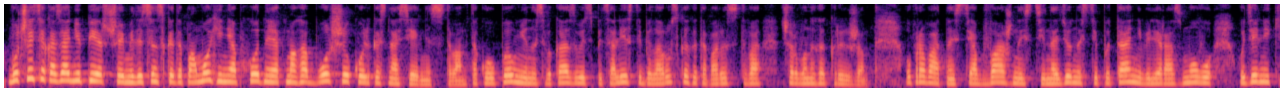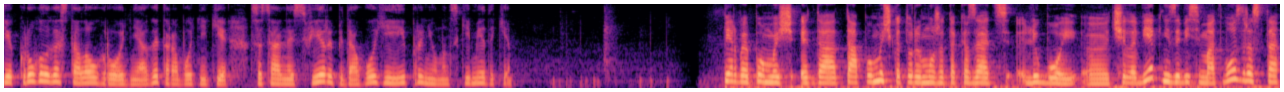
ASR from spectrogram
Вучыць аказанню першай медыцынскай дапамогі неабходна як мага большую колькасць насельніцтва. Такую ўпэўненасць выказваюць спецыялісты беларускага таварыства чырвонага крыжа. У прыватнасці аб важнасці надзённасці пытання вялі размову удзельнікі круглага стала ў гродні, а гэта работнікі сацыяльнай сферы, педагогі і прынёманскія медыкі. Первая помощь – это та помощь, которую может оказать любой э, человек, независимо от возраста,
